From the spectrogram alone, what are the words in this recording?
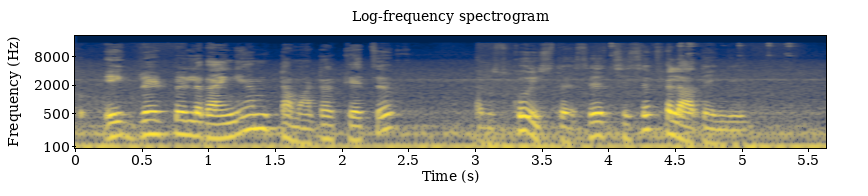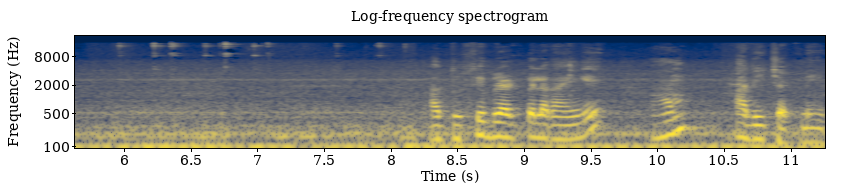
तो एक ब्रेड पर लगाएँगे हम टमाटर केचप, और इसको इस तरह से अच्छे से फैला देंगे। और दूसरी ब्रेड पे लगाएँगे हम हरी चटनी।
